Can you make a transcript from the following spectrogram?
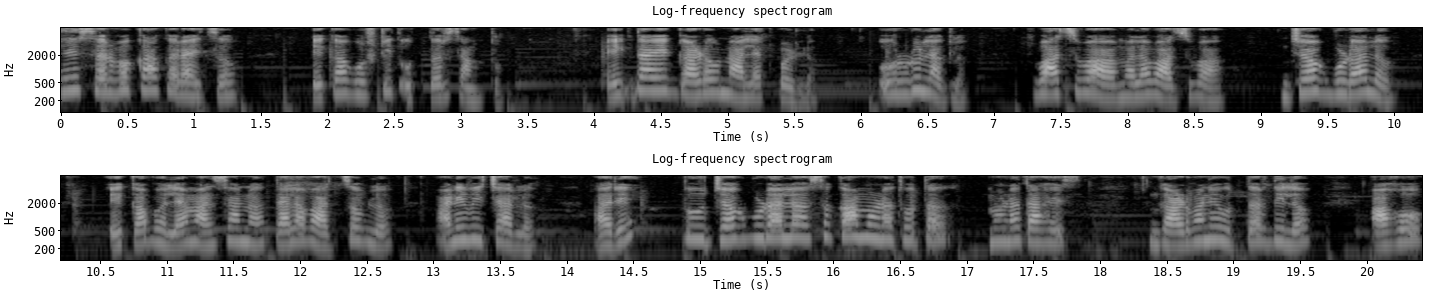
हे सर्व का करायचं? एका गोष्टीत उत्तर सांगतो. एकदा एक गाढव नाल्यात पडलं. ओरडू लागलं. वाचवा मला वाचवा. जग बुडालं. एका भल्या माणसानं त्याला वाचवलं आणि विचारलं अरे तू जग बुडालं असं का म्हणत होतं म्हणत आहेस? गाढवाने उत्तर दिलं अहो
